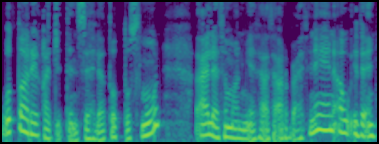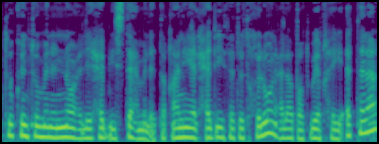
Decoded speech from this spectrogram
والطريقة جدا سهلة تتصلون على 8342 أو إذا أنتم كنتم من النوع اللي يحب يستعمل التقنية الحديثة تدخلون على تطبيق هيئتنا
